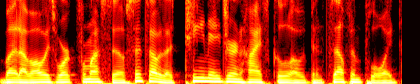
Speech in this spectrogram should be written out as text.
but I've always worked for myself. Since I was a teenager in high school, I've been self employed.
